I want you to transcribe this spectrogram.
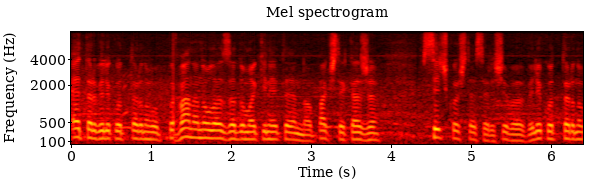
Етър Велико Търново 2 на 0 за домакините, но пак ще кажа, всичко ще се реши в Велико Търново.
